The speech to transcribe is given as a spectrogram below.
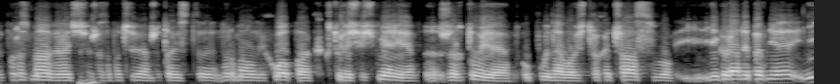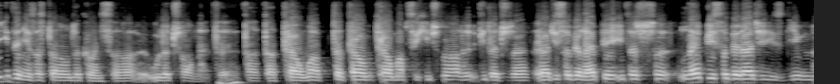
e, porozmawiać, że zobaczyłem, że to jest e, normalny chłopak, który się śmieje, e, żartuje, upłynęło już trochę czasu i jego rany pewnie nigdy nie zostaną do końca uleczone. Te, ta, ta, trauma, ta trau, trauma psychiczna, ale widać, że radzi sobie lepiej i też lepiej sobie radzi z nim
